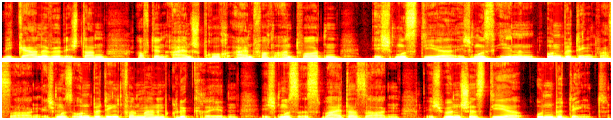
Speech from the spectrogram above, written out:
wie gerne würde ich dann auf den Einspruch einfach antworten, ich muss dir, ich muss Ihnen unbedingt was sagen, ich muss unbedingt von meinem Glück reden, ich muss es weiter sagen, ich wünsche es dir unbedingt.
